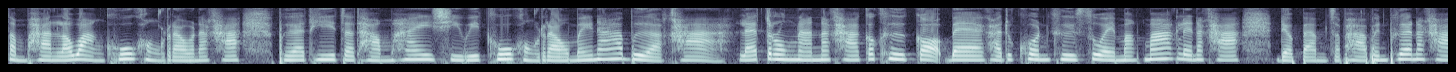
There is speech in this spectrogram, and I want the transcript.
สัมพันธ์ระหว่างคู่ของเรานะคะ เพื่อที่จะทำให้ชีวิตคู่ของเราไม่น่าเบื่อค่ะ และตรงนั้นนะคะก็คือเกาะแบค่ะทุกคนคือสวยมากๆเลยนะคะ เดี๋ยวแปมจะพาเพื่อนๆนะคะ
